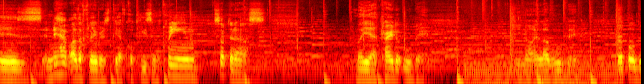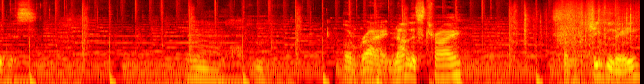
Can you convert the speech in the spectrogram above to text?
is, and they have other flavors. They have cookies and cream, something else. But yeah, try the ube. You know I love ube. Purple goodness. Mm. All right, now let's try some jiggly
